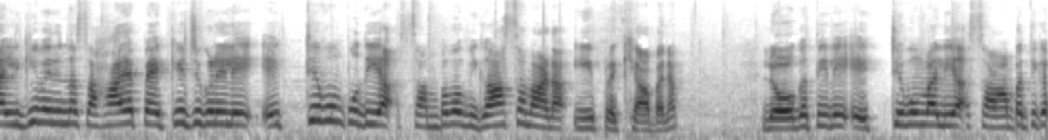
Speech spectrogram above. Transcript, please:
നൽകി വരുന്ന സഹായ പാക്കേജുകളിലെ ഏറ്റവും പുതിയ സംഭവ വികാസമാണ് ഈ പ്രഖ്യാപനം. ലോകത്തിലെ ഏറ്റവും വലിയ സാമ്പത്തിക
